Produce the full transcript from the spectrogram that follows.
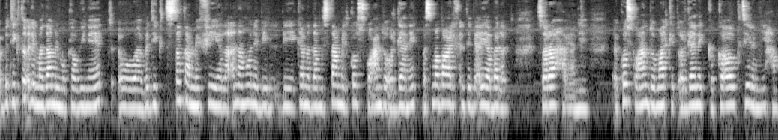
بدك تقري مدام المكونات وبدك تستطعمي فيه هلا أنا هون بكندا بنستعمل Costco عنده organic بس ما بعرف أنت بأي بلد. صراحة يعني Costco عنده ماركة organic كاكاو كتير منيحة.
